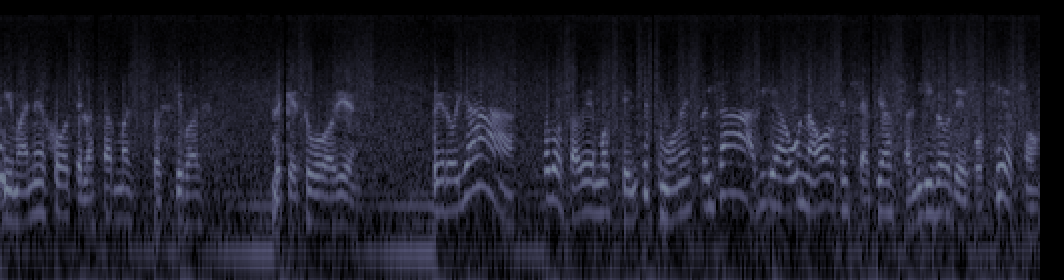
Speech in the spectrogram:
y manejo de las armas explosivas de que tuvo bien. Pero ya todos sabemos que en este momento ya había una orden que había salido del gobierno.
